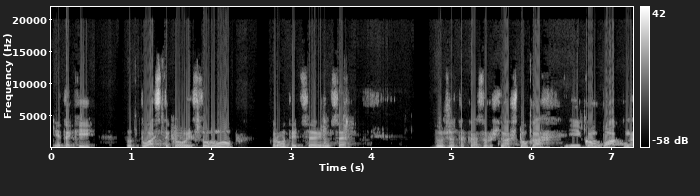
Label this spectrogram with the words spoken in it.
і такий тут пластиковий суглоб, крутиться він все. Дуже така зручна штука і компактна.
